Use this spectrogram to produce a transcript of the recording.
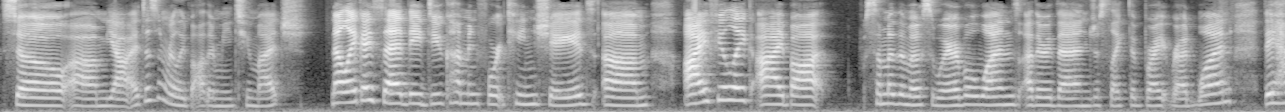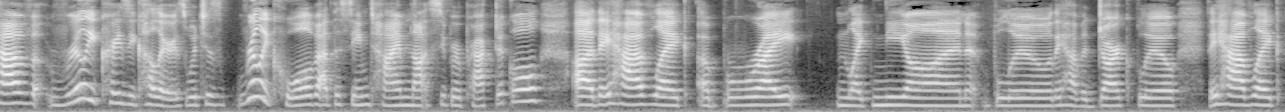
so um, yeah, it doesn't really bother me too much. Now, like I said, they do come in 14 shades. Um, I feel like I bought some of the most wearable ones other than just like the bright red one. They have really crazy colors, which is really cool, but at the same time, not super practical. Uh, they have like a bright like neon blue, they have a dark blue, they have like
